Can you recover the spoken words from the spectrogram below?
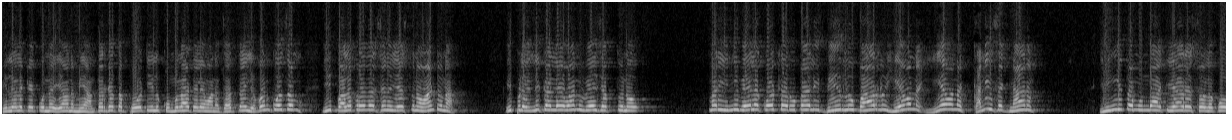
పిల్లలకి ఎక్కుందా ఏమైనా మీ అంతర్గత పోటీలు కుమ్ములాటలు ఏమైనా జరుగుతున్నాయి? ఎవరి కోసం ఈ బల ప్రదర్శన చేస్తున్నావు అంటున్నా. ఇప్పుడు ఎన్నికలు లేవా? నువ్వే చెప్తున్నావు. మరి ఇన్ని వేల కోట్ల రూపాయలు బీర్లు బార్లు ఏమన్నా ఏమన్నా కనీస జ్ఞానం ఇంగితం ఉందా టీఆర్ఎస్ వాళ్ళకు?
